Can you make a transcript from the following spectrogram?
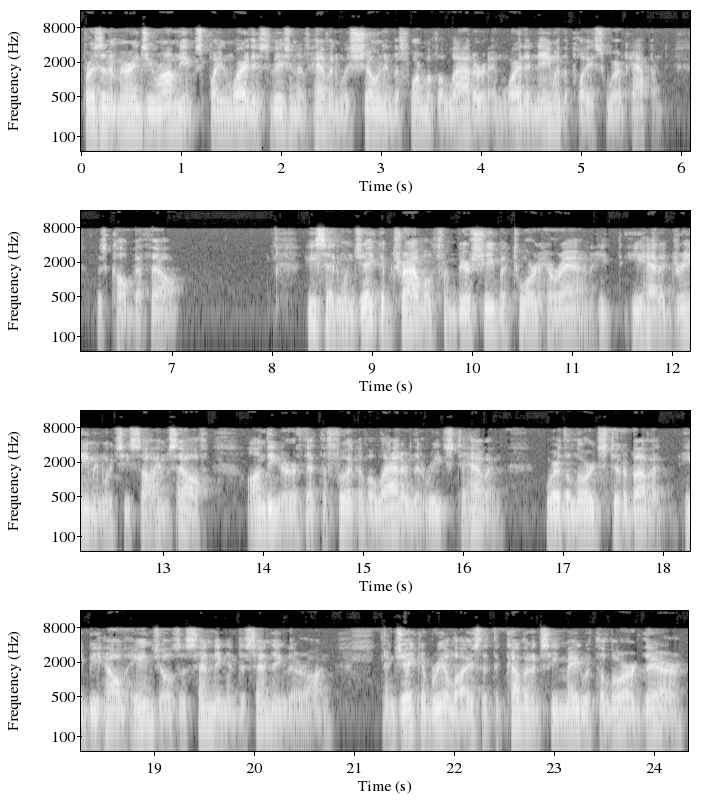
President Marion G. Romney explained why this vision of heaven was shown in the form of a ladder and why the name of the place where it happened was called Bethel. He said, When Jacob traveled from Beersheba toward Haran, he, he had a dream in which he saw himself on the earth at the foot of a ladder that reached to heaven, where the Lord stood above it. He beheld angels ascending and descending thereon, and Jacob realized that the covenants he made with the Lord there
